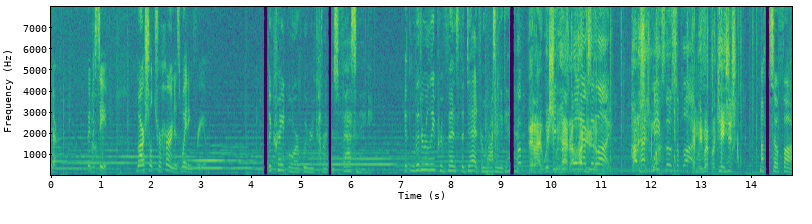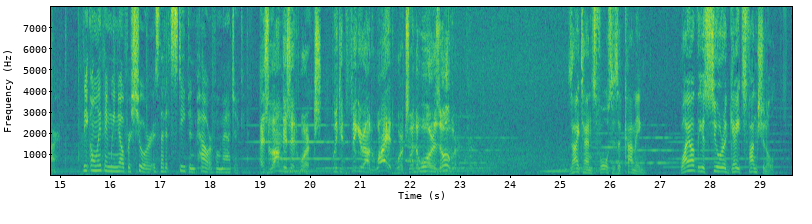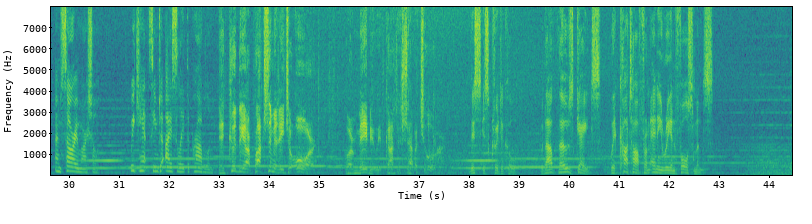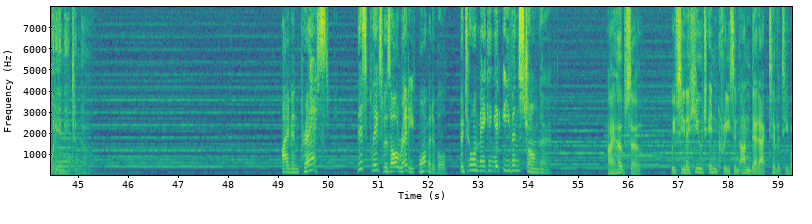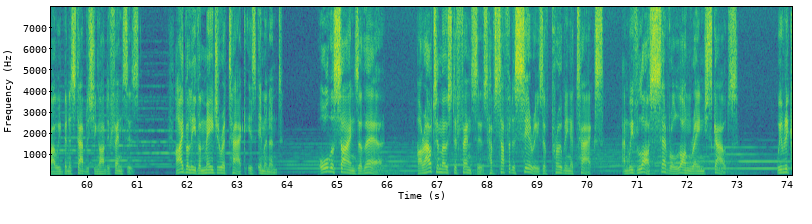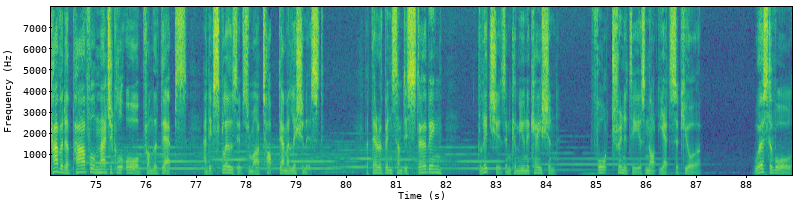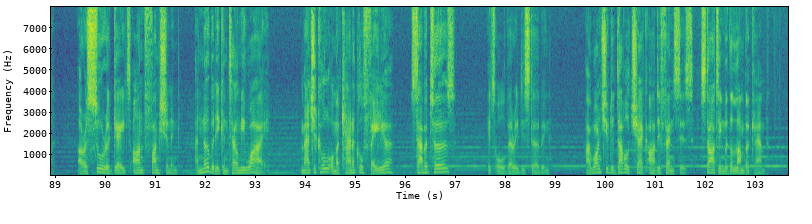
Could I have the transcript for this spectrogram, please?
Commander, good to see you. Marshal Trahearne is waiting for you. The krait orb we recovered is fascinating. It literally prevents the dead from rising again. Then I wish Keep we had a Goliaths hundred in of line. them. How does Pact this work? needs those supplies. Can we replicate it? Not so far. The only thing we know for sure is that it's steeped in powerful magic. As long as it works, we can figure out why it works when the war is over. Zhaitan's forces are coming. Why aren't the Asura gates functional? I'm sorry, Marshal. We can't seem to isolate the problem. It could be our proximity to Orr. Or maybe we've got a saboteur. This is critical. Without those gates, we're cut off from any reinforcements. What do you need to know? I'm impressed. This place was already formidable, but you're making it even stronger. I hope so. We've seen a huge increase in undead activity while we've been establishing our defenses. I believe a major attack is imminent. All the signs are there. Our outermost defenses have suffered a series of probing attacks, and we've lost several long-range scouts. We recovered a powerful magical orb from the depths and explosives from our top demolitionist. But there have been some disturbing glitches in communication. Fort Trinity is not yet secure. Worst of all, our Asura gates aren't functioning, and nobody can tell me why. Magical or mechanical failure? Saboteurs? It's all very disturbing. I want you to double-check our defenses, starting with the lumber camp.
